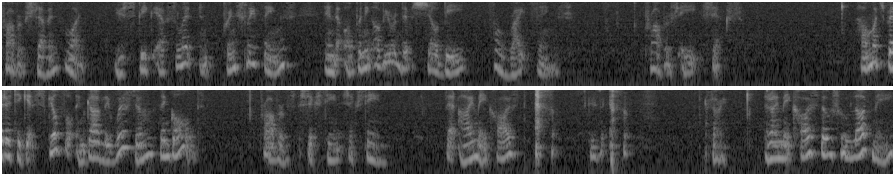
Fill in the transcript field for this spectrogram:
Proverbs 7 1. You speak excellent and princely things, and the opening of your lips shall be for right things. Proverbs 8 6. How much better to get skillful in godly wisdom than gold? Proverbs 16 16. That I may cause, excuse me, sorry, that I may cause those who love me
